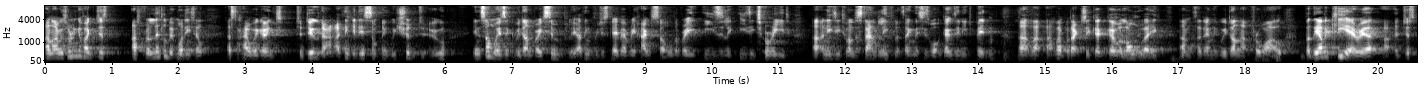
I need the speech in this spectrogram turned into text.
and I was wondering if I could just ask for a little bit more detail as to how we're going to, to do that. I think it is something we should do. In some ways, it could be done very simply. I think if we just gave every household a very easily, easy to read uh, an easy to understand leaflet saying this is what goes in each bin, uh, that, that, that, would actually go, go a long way, because um, I don't think we've done that for a while. But the other key area uh, I just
